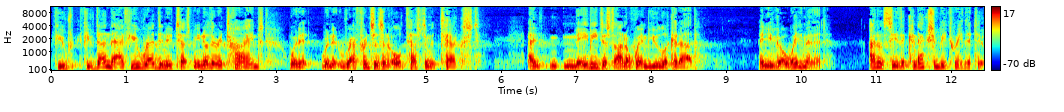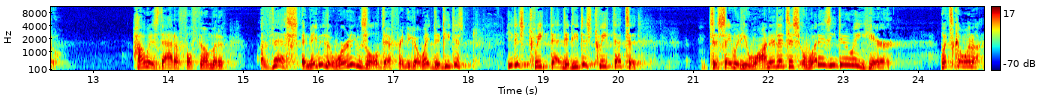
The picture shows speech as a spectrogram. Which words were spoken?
if you've, if you've done that, if you read the New Testament, you know there are times when it, when it references an Old Testament text and maybe just on a whim you look it up and you go, wait a minute, I don't see the connection between the two. How is that a fulfillment of, of this? And maybe the wording's a little different. You go, wait, did he just, he just tweak that? Did he just tweak that to, to say what he wanted it to? Say? What is he doing here? What's going on?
